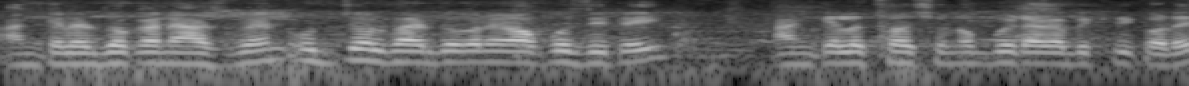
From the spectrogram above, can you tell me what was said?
আঙ্কেলের দোকানে আসবেন উজ্জ্বল ভাইয়ের দোকানের অপোজিটেই আঙ্কেলের ছয়শো নব্বই টাকা বিক্রি করে।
